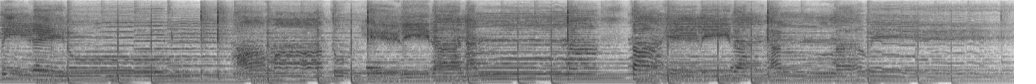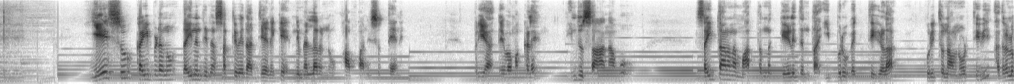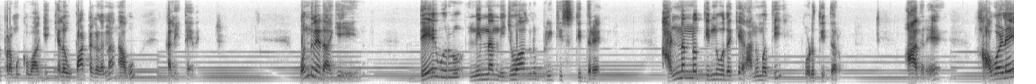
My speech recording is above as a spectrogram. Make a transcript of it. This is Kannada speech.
ಬಿಡೆನು ಆ ಮಾತು ಹೇಳಿದ ನನ್ನ ತಾ ಹೇಳಿದ ಯೇಸು ಕೈಬಿಡನು ದೈನಂದಿನ ಸತ್ಯವೇದ ಅಧ್ಯಯನಕ್ಕೆ ನಿಮ್ಮೆಲ್ಲರನ್ನು ಆಹ್ವಾನಿಸುತ್ತೇನೆ. ಪ್ರಿಯ ದೇವ ಮಕ್ಕಳೇ, ಇಂದು ಸಹ ನಾವು ಸೈತಾನನ ಮಾತನ್ನ ಕೇಳಿದಂತ ಇಬ್ಬರು ವ್ಯಕ್ತಿಗಳ ಕುರಿತು ನಾವು ನೋಡ್ತೀವಿ. ಅದರಲ್ಲೂ ಪ್ರಮುಖವಾಗಿ ಕೆಲವು ಪಾಠಗಳನ್ನ ನಾವು ಕಲಿತೇವೆ. ಒಂದನೇದಾಗಿ, ದೇವರು ನಿನ್ನ ನಿಜವಾಗಲೂ ಪ್ರೀತಿಸುತ್ತಿದ್ದರೆ ಹಣ್ಣನ್ನು ತಿನ್ನುವುದಕ್ಕೆ ಅನುಮತಿ ಕೊಡುತ್ತಿದ್ದರು. ಆದರೆ ಅವಳೇ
